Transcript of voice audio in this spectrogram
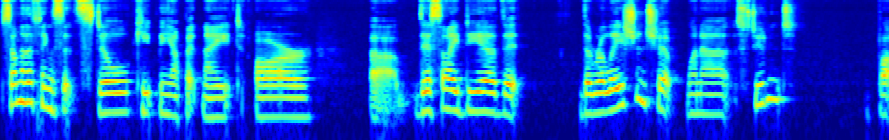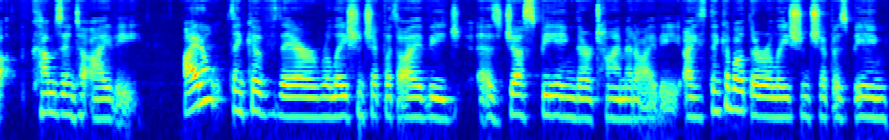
Some of the things that still keep me up at night are uh, this idea that the relationship when a student comes into Ivey, I don't think of their relationship with Ivey as just being their time at Ivey. I think about their relationship as being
